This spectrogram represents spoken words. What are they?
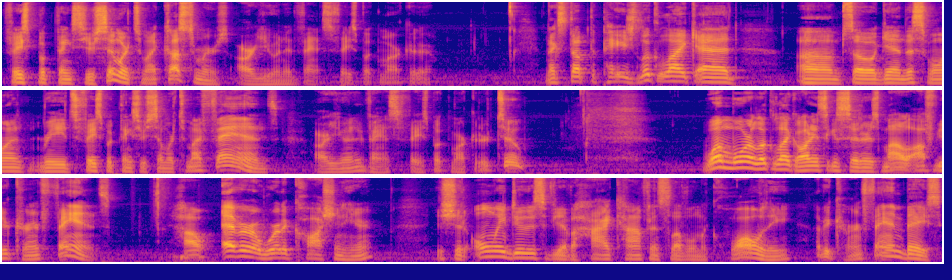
Facebook thinks you're similar to my customers. Are you an advanced Facebook marketer? Next up, the page lookalike ad. Um, so again, this one reads, Facebook thinks you're similar to my fans. Are you an advanced Facebook marketer too? One more lookalike audience to consider is model off of your current fans. However, a word of caution here. You should only do this if you have a high confidence level in the quality of your current fan base.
